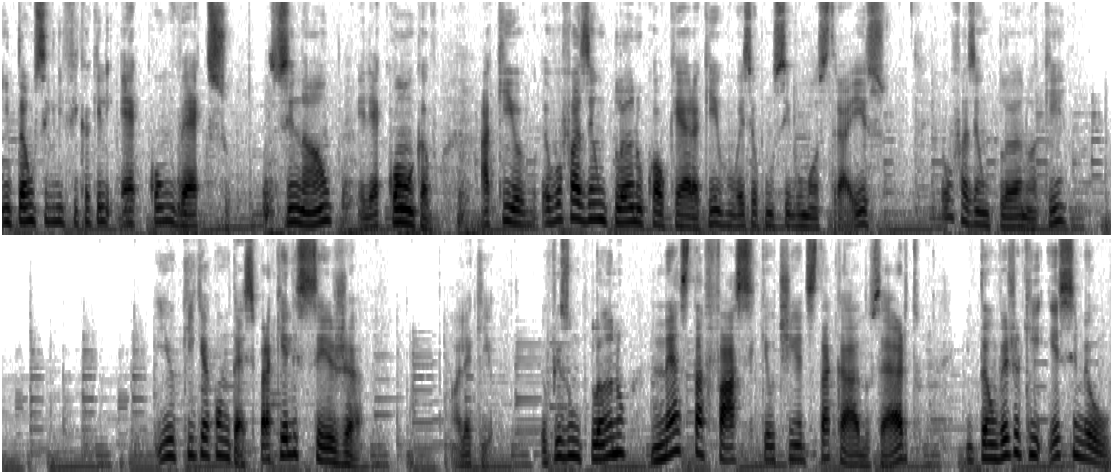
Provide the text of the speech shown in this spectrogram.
Então significa que ele é convexo. Se não, ele é côncavo. Aqui eu, eu vou fazer um plano qualquer aqui, vamos ver se eu consigo mostrar isso. Eu vou fazer um plano aqui. E o que, que acontece? Para que ele seja, olha aqui, eu fiz um plano nesta face que eu tinha destacado, certo? Então veja que esse meu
